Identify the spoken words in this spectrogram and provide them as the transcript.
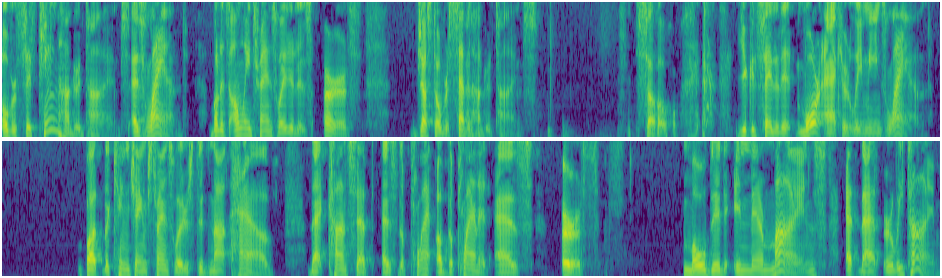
over 1,500 times as land, but it's only translated as earth just over 700 times. So you could say that it more accurately means land. But the King James translators did not have that concept as the plant of the planet as earth molded in their minds at that early time.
